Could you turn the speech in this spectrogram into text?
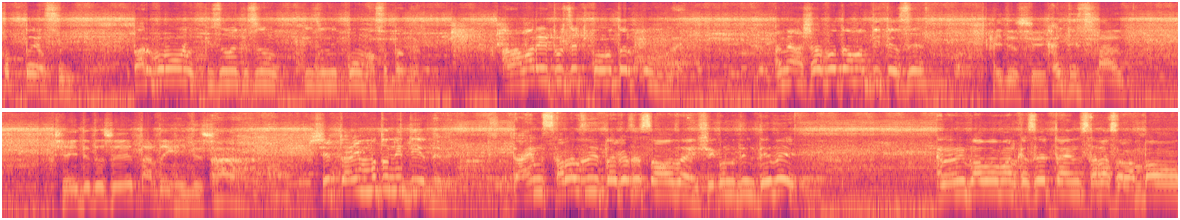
সপ্তাহে আছে। তারপরেও কিছু না কিছু কিছু কম আছে তাদের? আর আমার এ টু জেড কোনো তার কম নাই। আমি আসার কথা আমার দিতেছে। খাইতেছি। খাইতেছি। আর সেই দিতেছে তার থেকে খাইতেছে। হ্যাঁ সে টাইম মতনই দিয়ে দেবে। টাইম ছাড়া যদি তার কাছে চাওয়া যায় সে কোনো দিন দেবে? আর আমি বাবা মার কাছে টাইম ছাড়া চালাম বাবা মা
